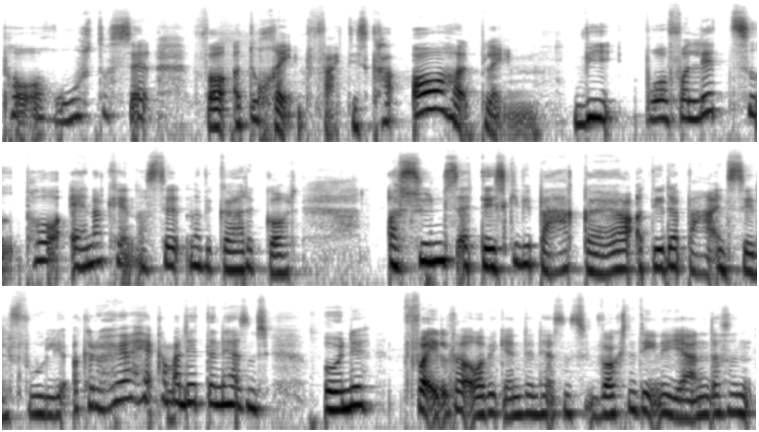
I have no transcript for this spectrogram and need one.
på at rose dig selv, for at du rent faktisk har overholdt planen. Vi bruger for lidt tid på at anerkende os selv, når vi gør det godt. Og synes, at det skal vi bare gøre, og det er da bare en selvfølge. Og kan du høre, her kommer lidt den her sådan, onde forældre op igen, den her sådan, voksne del af hjernen, der sådan,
